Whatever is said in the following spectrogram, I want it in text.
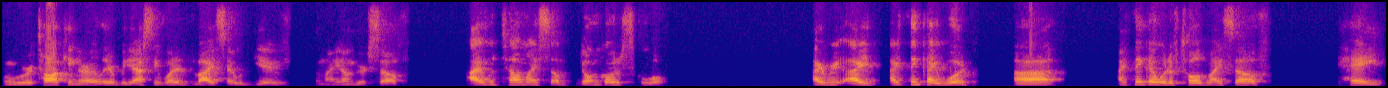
when we were talking earlier, but you asked me what advice I would give to my younger self. I would tell myself, don't go to school I, re- I, I think I would. Uh, I think I would have told myself, hey,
